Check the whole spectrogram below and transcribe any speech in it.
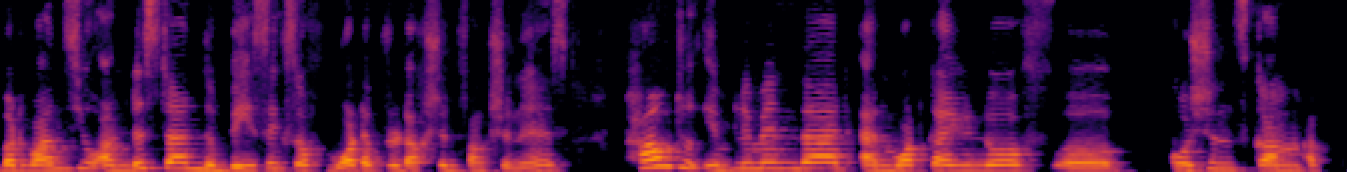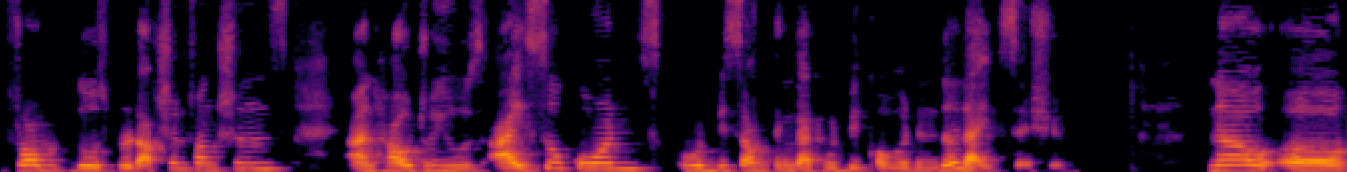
But once you understand the basics of what a production function is, how to implement that and what kind of uh, questions come from those production functions and how to use isoquants would be something that would be covered in the live session. Now, uh,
